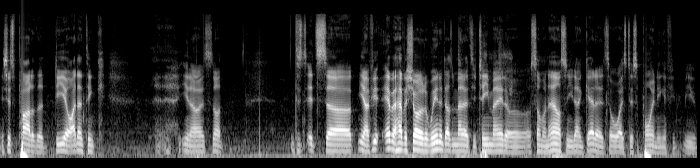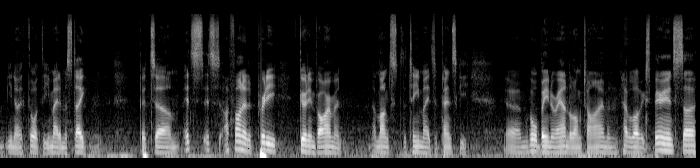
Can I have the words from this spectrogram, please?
it's just part of the deal. I don't think you know it's not. It's, it's uh, you know if you ever have a shot at a win, it doesn't matter if it's your teammate or, or someone else, and you don't get it. It's always disappointing if you you you know thought that you made a mistake but um, it's it's I find it a pretty good environment amongst the teammates at Penske. Um, we've all been around a long time and have a lot of experience. So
